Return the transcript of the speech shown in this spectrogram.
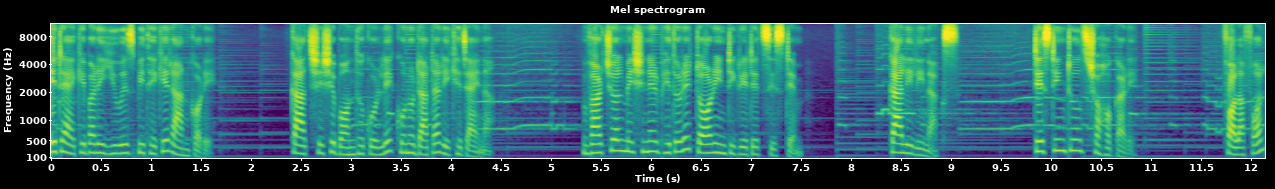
এটা একেবারে ইউএসবি থেকে রান করে। কাজ শেষে বন্ধ করলে কোনো ডাটা রেখে যায় না। ভার্চুয়াল মেশিনের ভেতরে Tor integrated system. Kali Linux. Testing tools সহকারে। ফলাফল?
